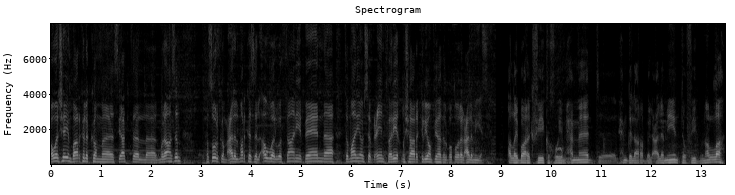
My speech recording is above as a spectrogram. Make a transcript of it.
أول شيء مبارك لكم سيادة الملازم. حصولكم على المركز الأول والثاني بين 78 فريق مشارك اليوم في هذه البطولة العالمية. الله يبارك فيك أخوي محمد. الحمد لله رب العالمين. توفيق من الله.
